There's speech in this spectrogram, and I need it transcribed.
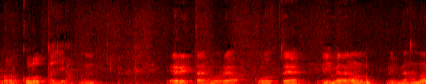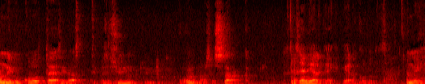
Me olemme kuluttajia. Mm. Erittäin suuria kuluttajia. Ihminen on, ihminenhän on niinku kuluttaja siitä asti, kun se syntyy kuolemansa saakka. Ja sen jälkeenkin vielä kuluttaa. No niin,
